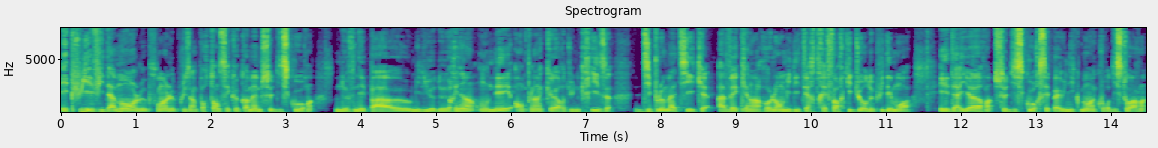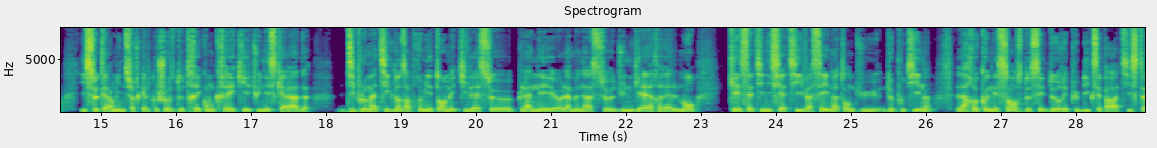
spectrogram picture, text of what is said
Et puis évidemment, le point le plus important, c'est que quand même ce discours ne venait pas euh, au milieu de rien. On est en plein cœur d'une crise diplomatique avec un relan militaire très fort qui dure depuis des mois. Et d'ailleurs, ce discours, c'est pas uniquement un cours d'histoire. Il se termine sur quelque chose de très concret qui est une escalade diplomatique dans un premier temps, mais qui laisse euh, planer euh, la menace d'une guerre réellement, qu'est cette initiative assez inattendue de Poutine, la reconnaissance de ces deux républiques séparatistes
